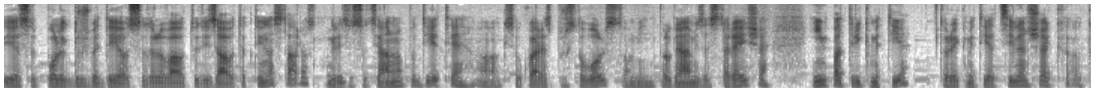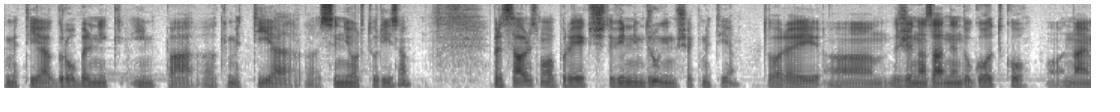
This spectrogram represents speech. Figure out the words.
je se poleg družbe Deo sodeloval tudi Zavod Aktivna starost, gre za socialno podjetje, uh, ki se ukvarja s prostovoljstvom in programi za starejše, in pa tri kmetije, torej kmetija Cilenšek, kmetija Grobelnik in pa kmetija Senior Turizem. Predstavili smo projekt številnim drugim še kmetijam, torej um, že na zadnjem dogodku, naj,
